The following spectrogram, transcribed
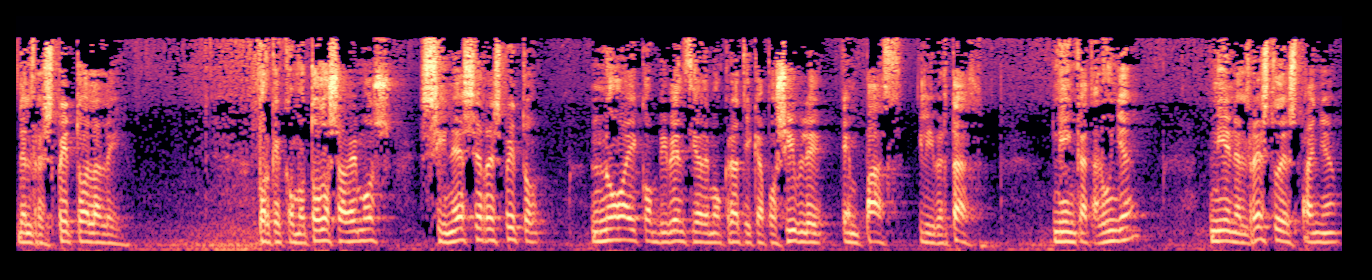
del respeto a la ley. Porque, como todos sabemos, sin ese respeto no hay convivencia democrática posible en paz y libertad, ni en Cataluña, ni en el resto de España,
